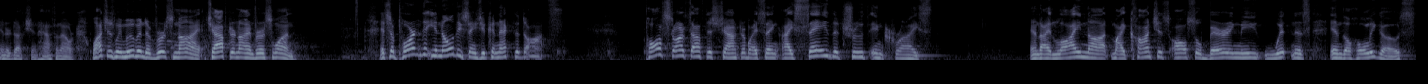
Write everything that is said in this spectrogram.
introduction, half an hour. Watch as we move into verse 9, chapter 9, verse 1. It's important that you know these things, you connect the dots. Paul starts out this chapter by saying, I say the truth in Christ, and I lie not, my conscience also bearing me witness in the Holy Ghost,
